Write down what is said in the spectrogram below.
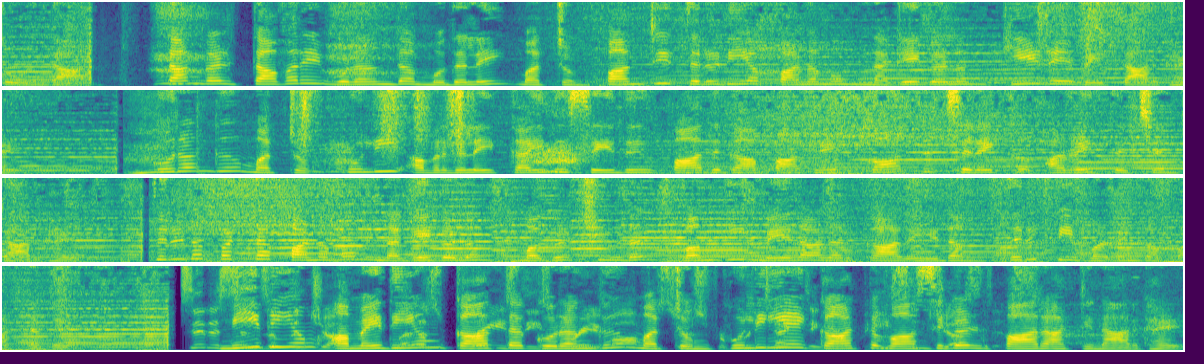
சூழ்ந்தார். தங்கள் தவறை உணர்ந்த முதலை மற்றும் பன்றி திருடிய பணமும் நகைகளும் கீழே வைத்தார்கள். குரங்கு மற்றும் புலி அவர்களை கைது செய்து பாதுகாப்பாக காட்டு சிறைக்கு அழைத்துச் சென்றார்கள். திருடப்பட்ட பணமும் நகைகளும் மகிழ்ச்சியுடன் வங்கி மேலாளர் காலையிடம் திருப்பி வழங்கப்பட்டது. நீதியும் அமைதியும் காத்த குரங்கு மற்றும் புலியை காட்டுவாசிகள் பாராட்டினார்கள்.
